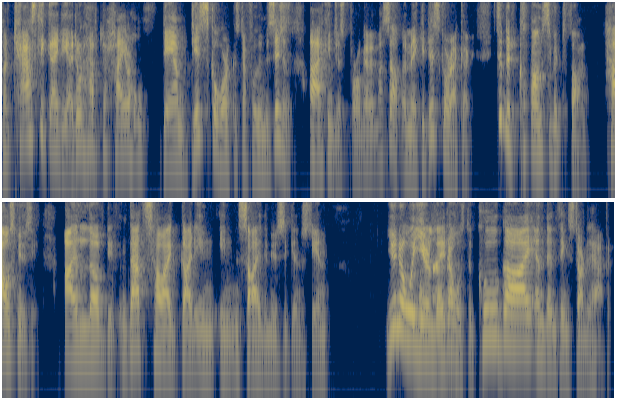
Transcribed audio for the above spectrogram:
Fantastic idea. I don't have to hire a whole damn disco orchestra for the musicians. I can just program it myself and make a disco record. It's a bit clumsy, but fun. House music. I loved it. And that's how I got in inside the music industry. And you know, a year later, I was the cool guy, and then things started happening.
